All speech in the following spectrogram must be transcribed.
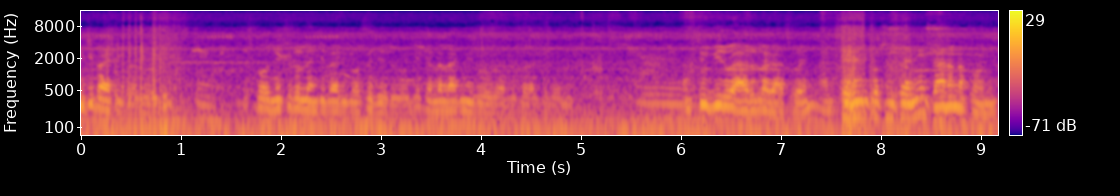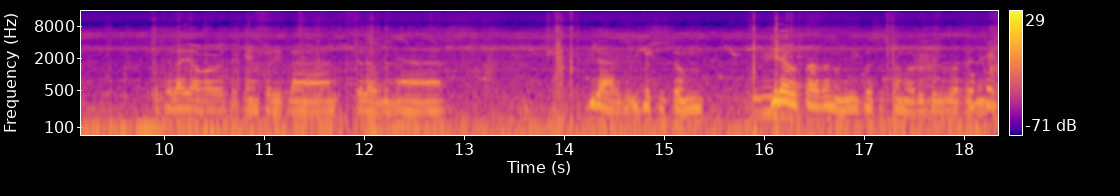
एन्टिबायोटिकहरू हो कि? यसको नेचुरल एन्टिबायोटिक औषधिहरू हो कि? त्यसलाई लाग्ने रोगहरू अनि त्यो बिरुवाहरू लगाएको छु होइन। अनि सेभेन्टी पर्सेन्ट चाहिँ नि दाना नखुवाउने। त्यसलाई अब त्यो क्याम्फरी प्लान्ट त्यसलाई घाँस किराहरूको इकोसिस्टम किरा उत्पादन हुने इकोसिस्टमहरू डिल गर्दैन कि।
